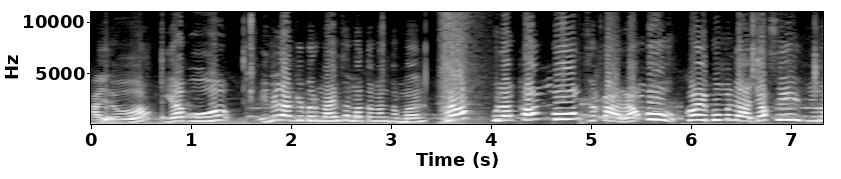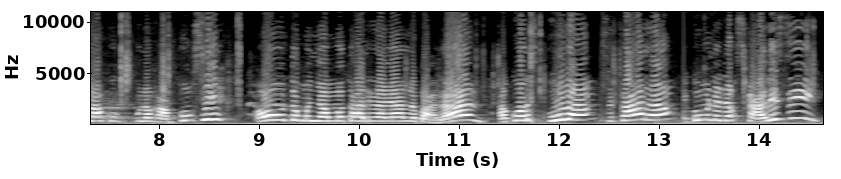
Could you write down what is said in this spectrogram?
Halo? Ya, Bu. Ini lagi bermain sama teman-teman. Hah? Pulang kampung? Sekarang, Bu? Kok Ibu mendadak sih nyuruh aku pulang kampung sih? Oh, untuk menyambut hari raya lebaran. Aku harus pulang sekarang. Ibu mendadak sekali sih.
